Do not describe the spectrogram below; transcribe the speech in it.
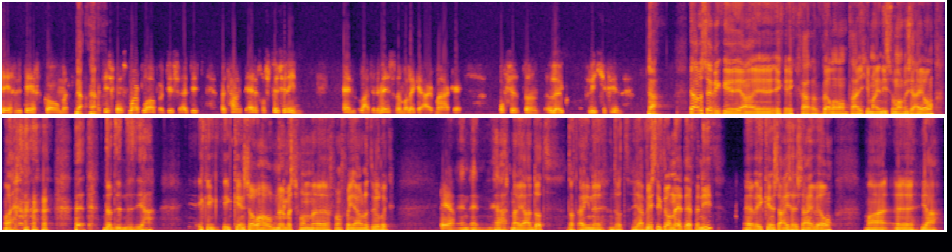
tegen, tegenkomen. Ja, ja. Het is geen smartlap, het, is, het, is, het hangt ergens tussenin. En laten de mensen dan maar lekker uitmaken of ze het een leuk liedje vinden. Ja, ja wat zeg ik? eh, Ja, eh, ik, ik ga er wel al een tijdje, maar niet zo lang als jij al. Maar dat, dat- ja, ik, ik, ik ken zo hoop nummers van, eh, van, van jou natuurlijk. Ja. En, en ja, nou ja, dat, dat ene, dat ja, wist ik dan net even niet. Hè, Ik ken Zij, Zij, Zij wel. Maar ja,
